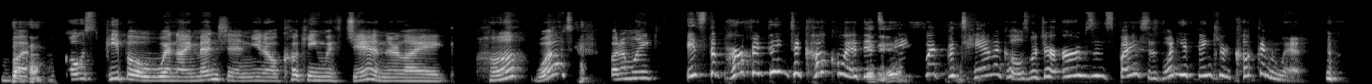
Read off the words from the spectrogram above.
But most people, when I mention, you know, cooking with gin, they're like, huh? What? But I'm like, it's the perfect thing to cook with. It's it made with botanicals, which are herbs and spices. What do you think you're cooking with?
